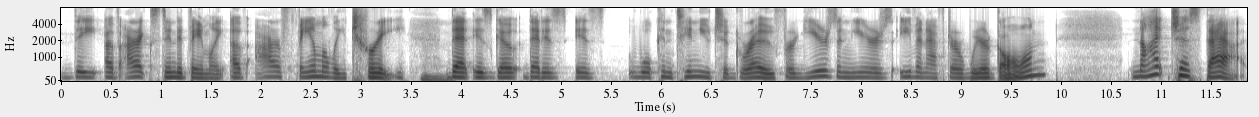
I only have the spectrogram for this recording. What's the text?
the of our extended family of our family tree Mhm. that is go that is is will continue to grow for years and years even after we're gone not just that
